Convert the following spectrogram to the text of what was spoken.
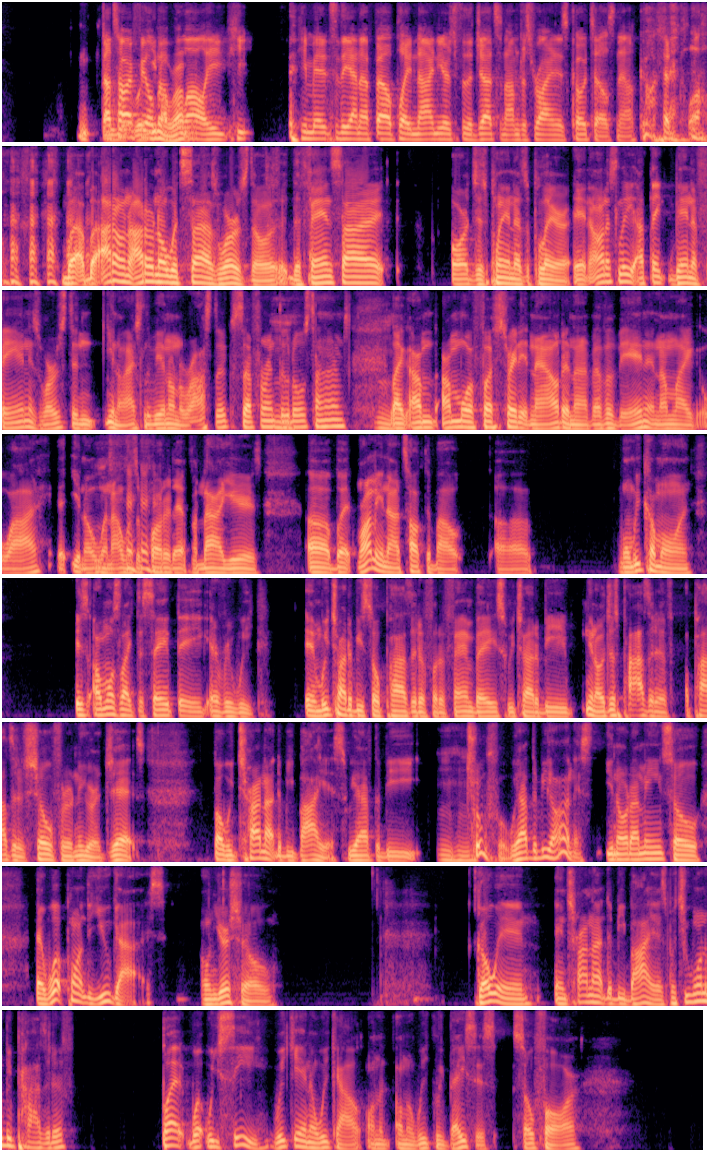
That's how I feel you about Rob- Bilal. He he he made it to the NFL, played nine years for the Jets, and I'm just riding his coattails now. Go ahead, Bilal. but but I don't I don't know which side's worse though, the fan side or just playing as a player. And honestly, I think being a fan is worse than you know actually being on the roster, suffering through Mm. those times. Mm. Like I'm I'm more frustrated now than I've ever been, and I'm like, why? You know, when I was a part of that for nine years. Uh, but Rami and I talked about uh, when we come on, it's almost like the same thing every week. And we try to be so positive for the fan base. We try to be, you know, just positive, a positive show for the New York Jets. But we try not to be biased. We have to be Mhm. truthful. We have to be honest. You know what I mean? So, at what point do you guys on your show go in and try not to be biased, but you want to be positive? But what we see week in and week out on a, on a weekly basis so far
